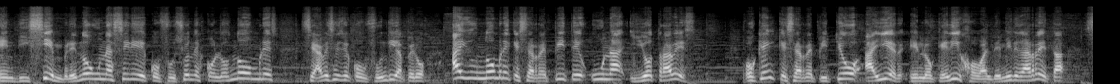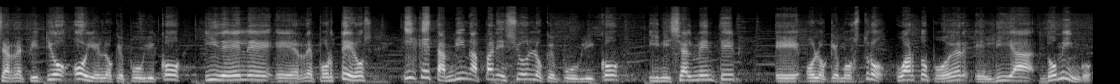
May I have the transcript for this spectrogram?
en diciembre, ¿no? Una serie de confusiones con los nombres, se, a veces se confundía, pero hay un nombre que se repite una y otra vez. ¿ok? Que se repitió ayer en lo que dijo Valdemir Garreta, se repitió hoy en lo que publicó IDL eh, Reporteros y que también apareció en lo que publicó inicialmente eh, o lo que mostró Cuarto Poder el día domingo.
